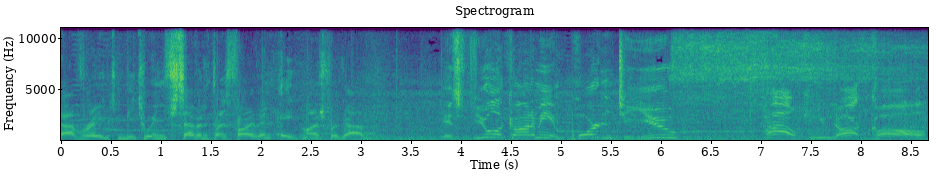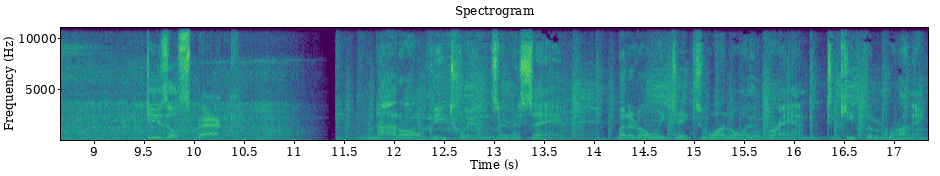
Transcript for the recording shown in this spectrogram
average between 7.5 and 8 miles per gallon. Is fuel economy important to you? How can you not call Diesel Spec? Not all V-twins are the same, but it only takes one oil brand to keep them running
